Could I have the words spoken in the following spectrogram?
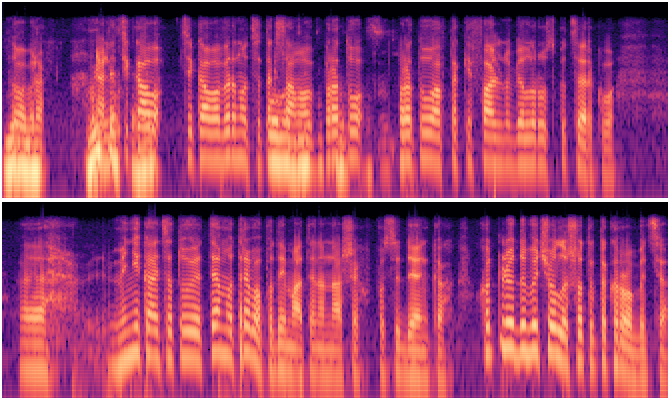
Добре. Але цікаво, цікаво вернутися так само про ту, про ту автокефальну білоруську церкву. Е, мені кажеться, ту тему треба подіймати на наших посіденьках. Хоч люди би чули, що тут так робиться.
